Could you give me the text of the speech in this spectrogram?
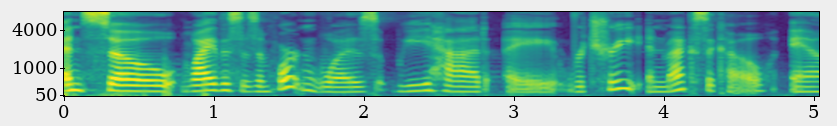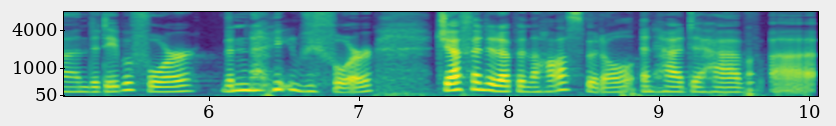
And so, why this is important was we had a retreat in Mexico, and the day before, the night before, Jeff ended up in the hospital and had to have uh,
